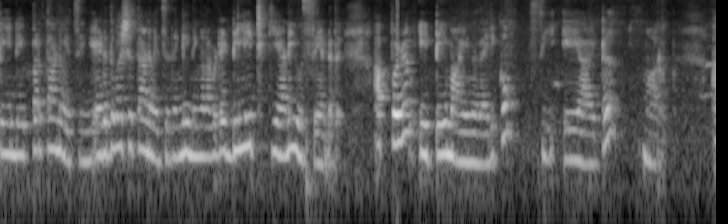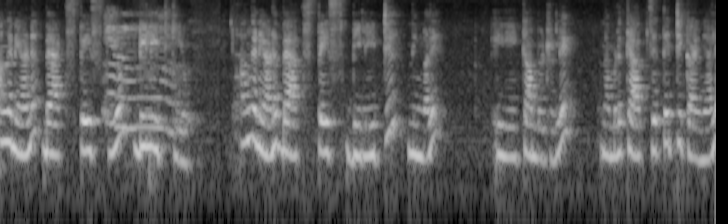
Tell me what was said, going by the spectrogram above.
ടീന്റെ ഇപ്പുറത്താണ് വെച്ചെങ്കിൽ ഇടതുവശത്താണ് വെച്ചതെങ്കിൽ നിങ്ങൾ അവിടെ ഡിലീറ്റ് കീയാണ് യൂസ് ചെയ്യേണ്ടത്. അപ്പോഴും ഈ ടീ മായുന്നതായിരിക്കും സി എ ആയിട്ട് മാറും. അങ്ങനെയാണ് ബാക്ക് സ്പേസ് കീയും ഡിലീറ്റ് കീയും അങ്ങനെയാണ് ബാക്ക് സ്പേസ് ഡിലീറ്റ് നിങ്ങൾ ഈ കമ്പ്യൂട്ടറിൽ നമ്മൾ ക്യാപ്ചർ തെറ്റിക്കഴിഞ്ഞാൽ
